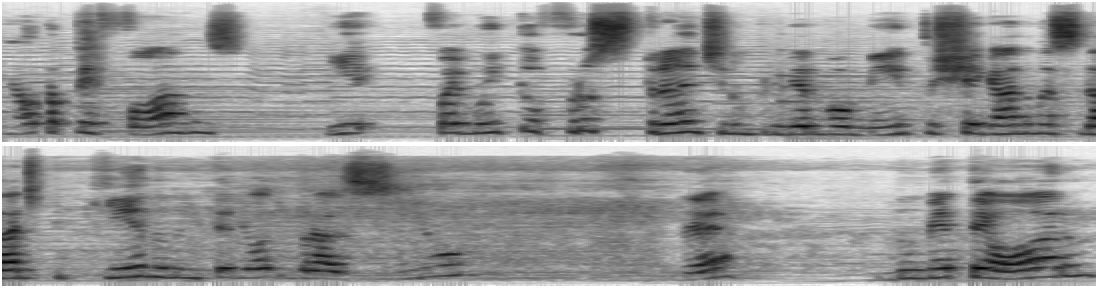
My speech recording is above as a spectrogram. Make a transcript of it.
em alta performance e foi muito frustrante num primeiro momento chegar numa cidade pequena no interior do Brasil, né? No meteoro,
